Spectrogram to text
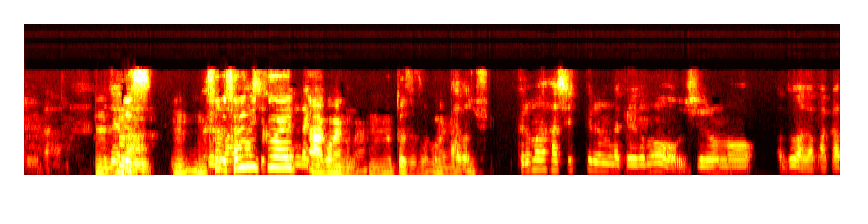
というか、うん。例えばですうん。うん。それそれに加えてあ、ごめんごめん。うん。どうぞどうぞ。ごめん。いいですよ。車が走ってるんだけれども、後ろのドアがパカッ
